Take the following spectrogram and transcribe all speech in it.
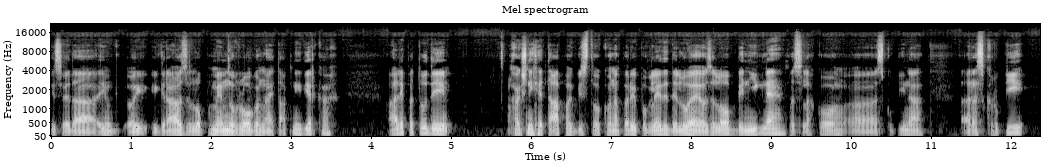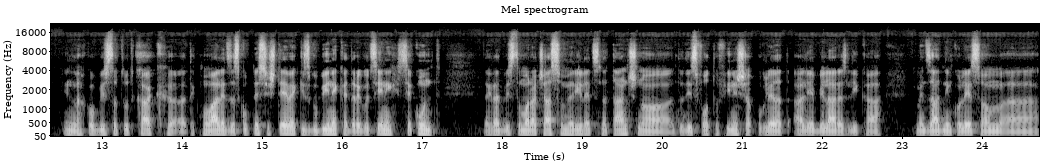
ki seveda igrajo zelo pomembno vlogo na etapnih dirkah, ali pa tudi v kakšnih etapah, v bistvu, ko na prvi pogled delujejo zelo benigne, pa se lahko uh, skupina razkropi in lahko v bistvu tudi kak tekmovalec za skupne seštevek izgubi nekaj dragocenih sekund. Takrat v bistvu mora časomerilec natančno tudi iz fotofiniša pogledati, ali je bila razlika med zadnjim kolesom. Uh,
